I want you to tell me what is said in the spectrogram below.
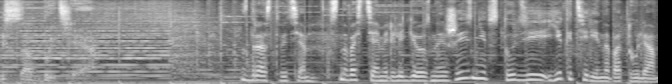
и события. Здравствуйте. С новостями религиозной жизни в студии Екатерина Ватуля.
